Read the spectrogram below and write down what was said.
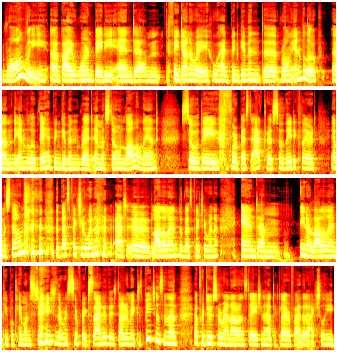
wrongly uh, by Warren Beatty and um, Faye Dunaway, who had been given the wrong envelope. Um, the envelope they had been given read Emma Stone La La Land. So they, for Best Actress, so they declared Emma Stone the Best Picture winner, Ash, uh, La La Land the Best Picture winner. And, um, you know, La La Land people came on stage. They were super excited. They started making speeches, and then a producer ran out on stage and had to clarify that actually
